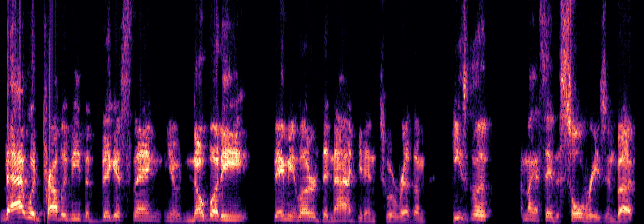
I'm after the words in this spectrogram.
that would probably be the biggest thing. You know, nobody, Damian Lillard did not get into a rhythm. He's the, I'm not going to say the sole reason, but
